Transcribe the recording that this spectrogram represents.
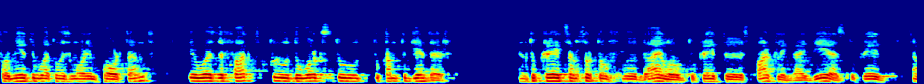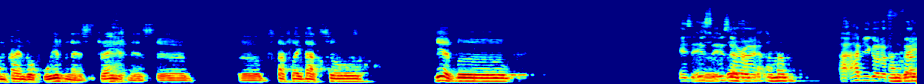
For me, it, what was more important, it was the fact to the works to to come together and to create some sort of uh, dialogue, to create uh, sparkling ideas, to create some kind of weirdness, strangeness, uh, uh, stuff like that. So, yeah. Is is is there a I'm- I'm- Have you got a I'm glad-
